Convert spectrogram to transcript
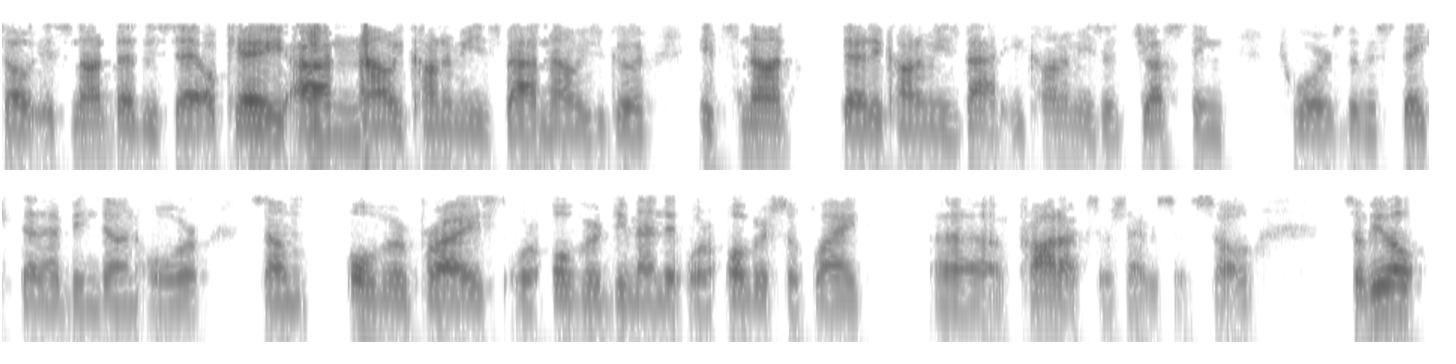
So it's not that we say, okay, uh, now economy is bad, now is good. It's not that economy is bad. Economy is adjusting towards the mistakes that have been done or some overpriced or over-demanded or oversupplied uh, products or services. So, so we will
